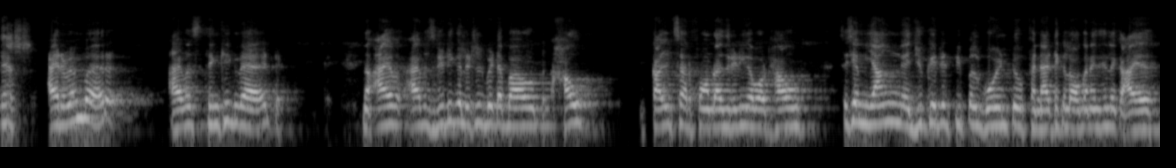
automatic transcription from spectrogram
Yes. I remember I was thinking that now I, I was reading a little bit about how cults are formed. I was reading about how such young educated people go into fanatical organizations like I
